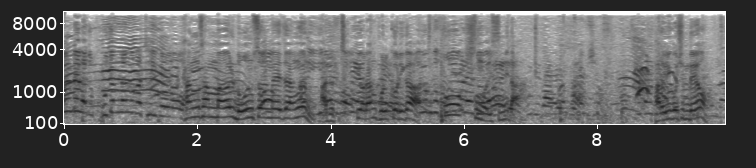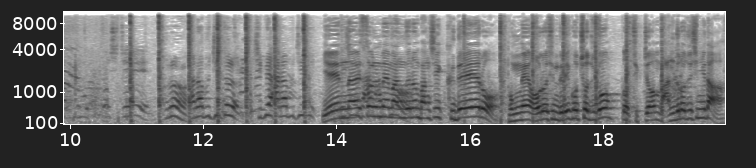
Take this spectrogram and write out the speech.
썰매가 좀 고장난 것 같아, 이거. 향산마을 논썰 매장은 아주 특별한 볼거리가 또 숨어 있습니다. 바로 이곳인데요. 그럼 할아버지들 집에 할아버지 옛날 썰매 만드는 방식 그대로 동네 어르신들이 고쳐주고 또 직접 만들어 주십니다.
